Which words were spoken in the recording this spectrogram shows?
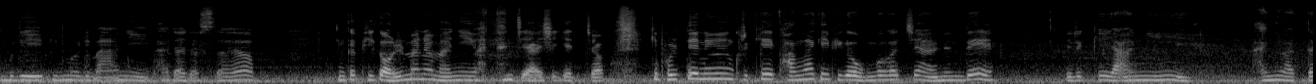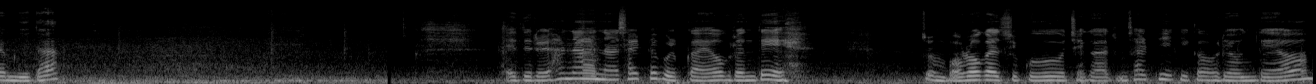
물이 빗물이 많이 받아졌어요. 그러니까 비가 얼마나 많이 왔는지 아시겠죠. 이렇게 볼 때는 그렇게 강하게 비가 온 것 같지 않은데 이렇게 양이 많이 왔답니다. 애들을 하나하나 살펴볼까요? 그런데 좀 멀어가지고 제가 좀 살피기가 어려운데요.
